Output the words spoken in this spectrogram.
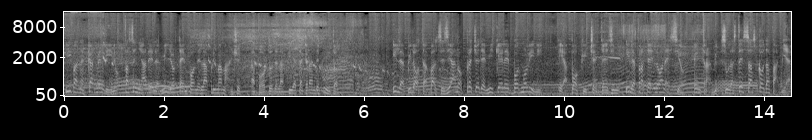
Ivan Carmellino fa segnare il miglior tempo nella prima manche a bordo della Fiat Grande Punto. Il pilota valsesiano precede Michele Bormolini e a pochi centesimi il fratello Alessio, entrambi sulla stessa Skoda Fabia.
